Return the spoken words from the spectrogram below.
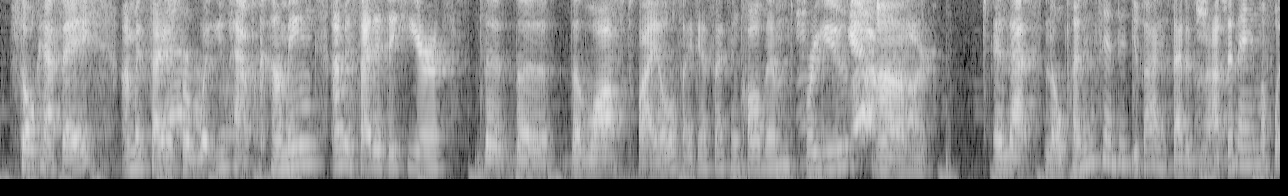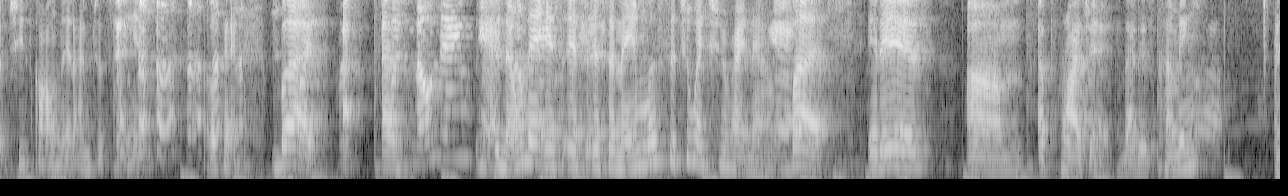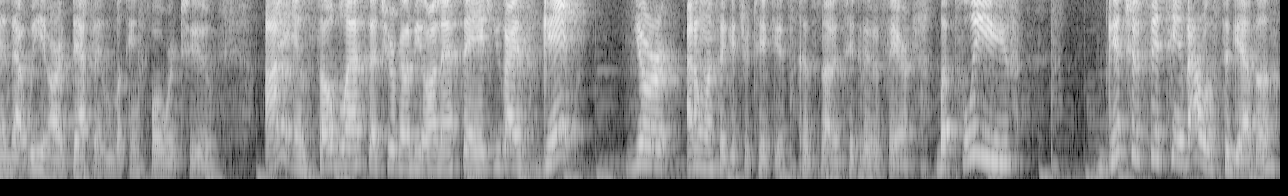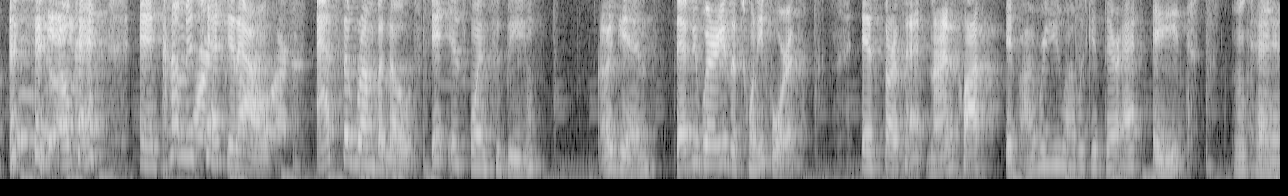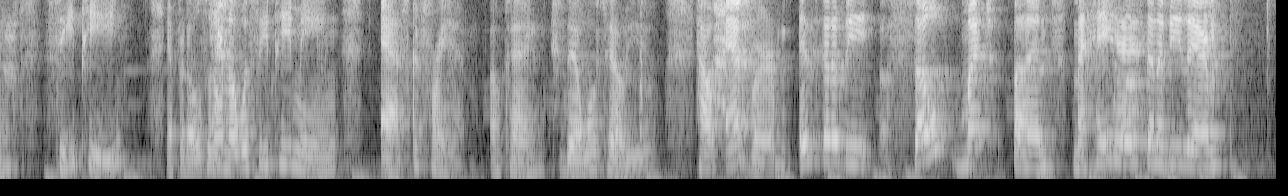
Soul Cafe. I'm excited for what you have coming. I'm excited to hear the the the lost files. I guess I can call them for you. Mm-hmm. Yeah, for Um. And that's no pun intended, you guys. That is not the name of what she's calling it. I'm just saying. Okay, but. But, uh, no names yet. no, names it's, it's it's a nameless situation right now, Yeah. but it is um, a project that is coming and that we are definitely looking forward to. I am so blessed that you're going to be on that stage. You guys get your I don't want to say get your tickets because it's not a ticketed affair, but please get your fifteen dollars together, okay, and come and check it out at the Rumba Notes. It is going to be again February the twenty fourth. It starts at nine o'clock. If I were you, I would get there at eight. Okay, mm-hmm. CP. And for those who don't know what CP means, ask a friend. Okay, they will tell you. However, it's gonna be so much fun. Mahala's gonna be there.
